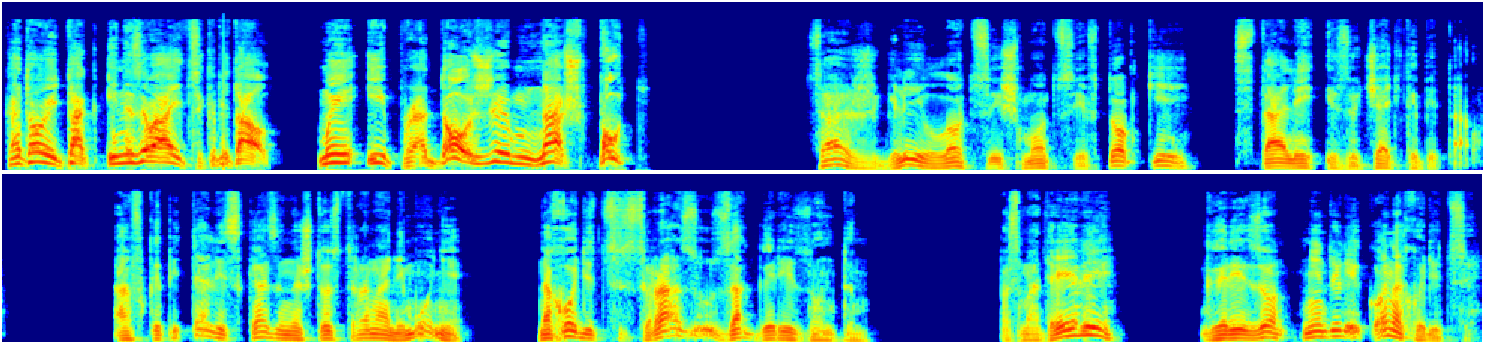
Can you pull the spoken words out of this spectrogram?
который так и называется капитал, мы и продолжим наш путь. Сожгли лодцы и шмотцы в топки, стали изучать капитал а в капитале сказано, что страна Лимония находится сразу за горизонтом. Посмотрели? Горизонт недалеко находится.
